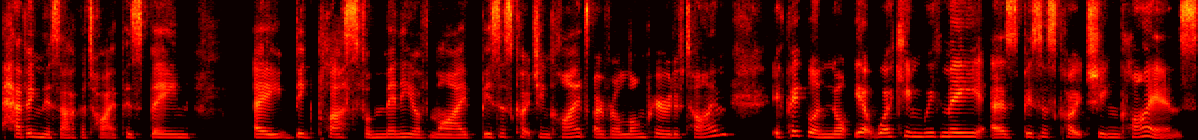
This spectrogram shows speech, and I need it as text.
having this archetype has been a big plus for many of my business coaching clients over a long period of time. If people are not yet working with me as business coaching clients,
